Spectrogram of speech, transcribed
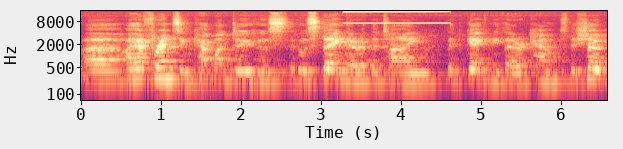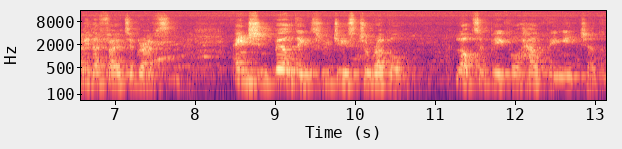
Uh, I have friends in Kathmandu who's, who were staying there at the time. They gave me their accounts. They showed me their photographs. Ancient buildings reduced to rubble lots of people helping each other.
